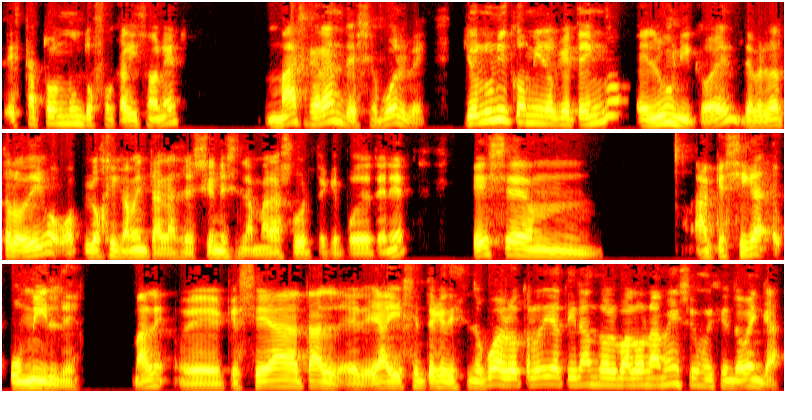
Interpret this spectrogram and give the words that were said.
está todo el mundo focalizado en él, más grande se vuelve. Yo el único miedo que tengo, el único, ¿eh? de verdad te lo digo, lógicamente a las lesiones y la mala suerte que puede tener, es em, a que siga humilde, ¿vale? Eh, que sea tal. Eh, hay gente que diciendo, bueno, el otro día tirando el balón a Messi, como diciendo, venga,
